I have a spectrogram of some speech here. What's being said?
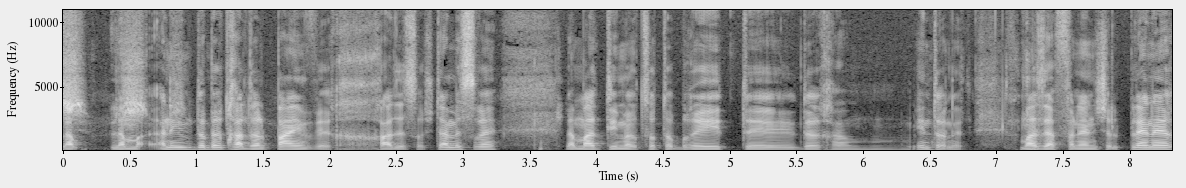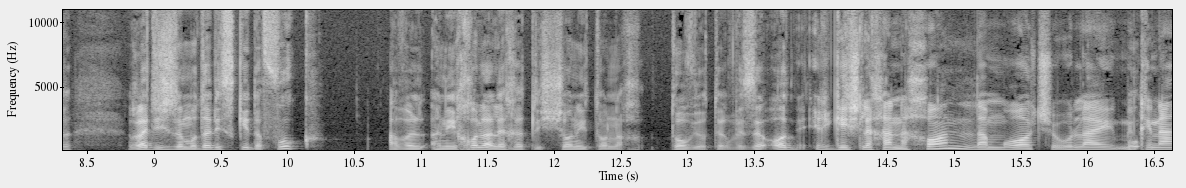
למ- למ- אני מדבר איתך על 2011-2012, למדתי מארצות הברית אה, דרך האינטרנט. מה זה ה-financial planner? ראיתי שזה מודל עסקי דפוק, אבל אני יכול ללכת לישון איתו נח- טוב יותר, וזה עוד... הרגיש לך נכון, למרות שאולי מבחינה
